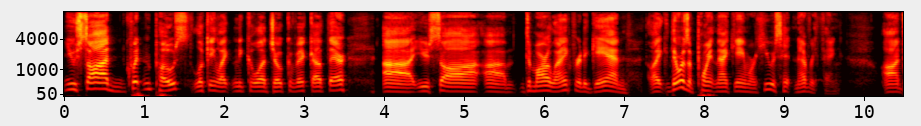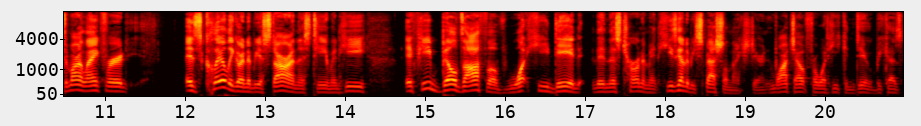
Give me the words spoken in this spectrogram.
you saw Quinten Post looking like Nikola Jokic out there. Uh, you saw um, DeMarr Langford again. Like there was a point in that game where he was hitting everything. Uh, DeMarr Langford is clearly going to be a star on this team, and he, if he builds off of what he did in this tournament, he's going to be special next year. And watch out for what he can do because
